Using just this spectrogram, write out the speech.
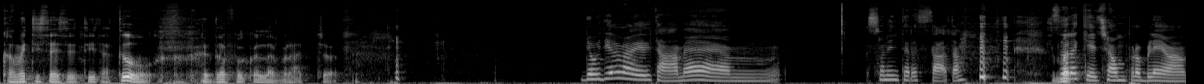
come ti sei sentita tu dopo quell'abbraccio? Devo dire la verità, a me... mm, sono interessata. Ma- Solo che c'è un problema.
